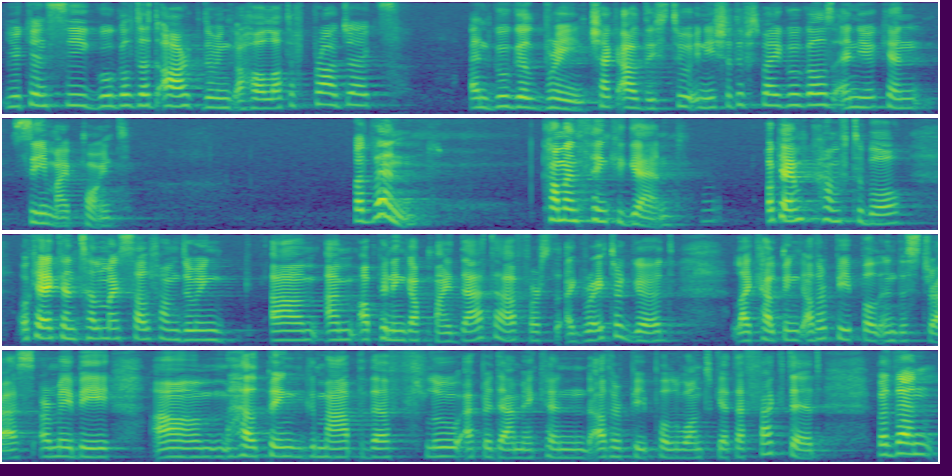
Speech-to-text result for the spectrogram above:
You can see Google.org doing a whole lot of projects, and Google Green. Check out these two initiatives by Google's, and you can see my point. But then, come and think again. Okay, I'm comfortable. Okay, I can tell myself I'm doing, um, I'm opening up my data for a greater good, like helping other people in distress, or maybe um, helping map the flu epidemic and other people won't get affected. But then,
